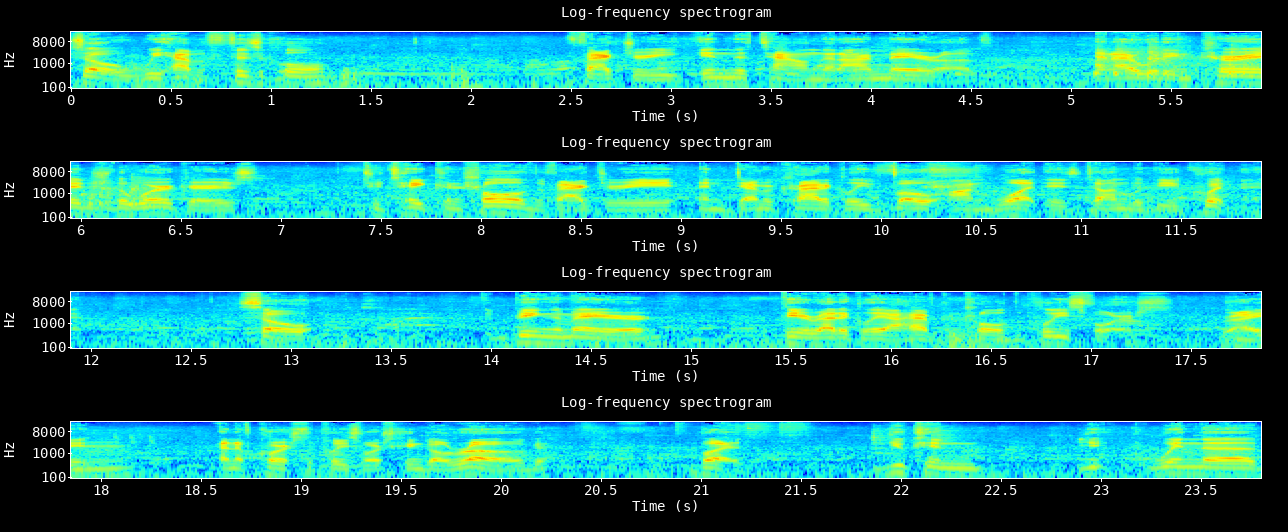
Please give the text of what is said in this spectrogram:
So we have a physical factory in the town that I'm mayor of, and I would encourage the workers to take control of the factory and democratically vote on what is done with the equipment. So, being the mayor, theoretically, I have control of the police force, right? Mm-hmm. And of course, the police force can go rogue, but you can, you, when the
